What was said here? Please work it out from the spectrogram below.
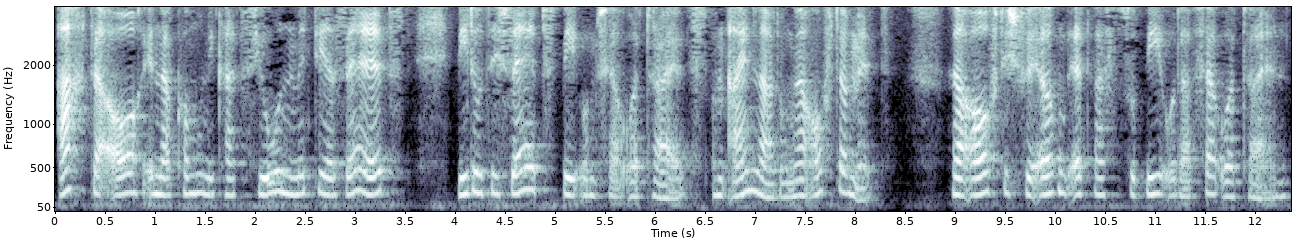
achte auch in der Kommunikation mit dir selbst, wie du dich selbst be- und verurteilst. Und Einladung, hör auf damit. Hör auf, dich für irgendetwas zu be- oder verurteilen.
